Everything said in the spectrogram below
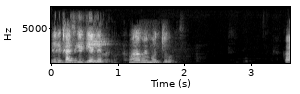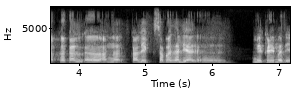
त्यांनी खाजगी केले म्हणून आम्ही म्हणतो काका काल अण्णा काल एक सभा झाली आहे, मेखळीमध्ये.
